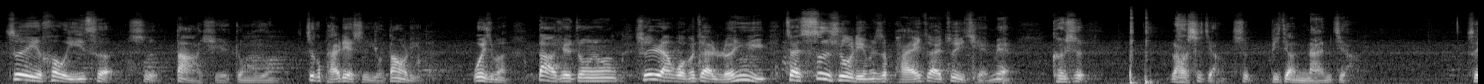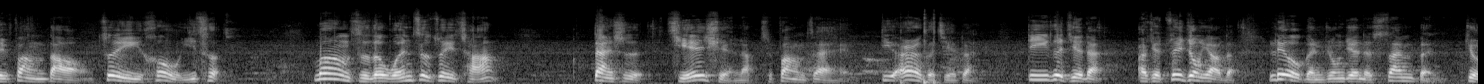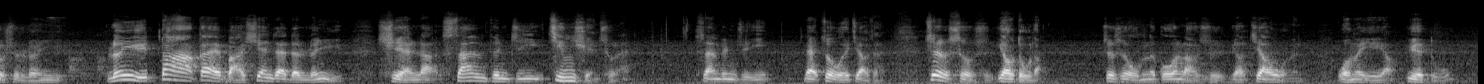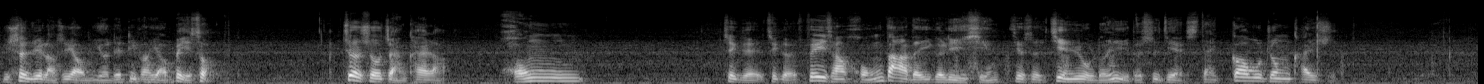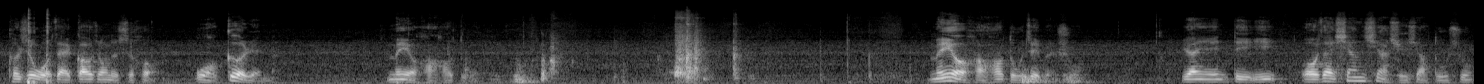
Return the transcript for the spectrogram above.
最后一册是《大学》《中庸》。这个排列是有道理的。为什么？《大学》《中庸》虽然我们在《论语》在四书里面是排在最前面，可是老实讲是比较难讲，所以放到最后一册。孟子的文字最长。但是节选了是放在第二个阶段，第一个阶段，而且最重要的六本中间的三本就是《论语》，《论语》大概把现在的《论语》选了三分之一精选出来，三分之一来作为教材，这个时候是要读的，这是我们的国文老师要教我们，我们也要阅读，你甚至于老师要有的地方要背诵，这时候展开了宏。这个这个非常宏大的一个旅行，就是进入《论语》的世界，是在高中开始。可是我在高中的时候，我个人呢，没有好好读，没有好好读这本书。原因第一，我在乡下学校读书，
